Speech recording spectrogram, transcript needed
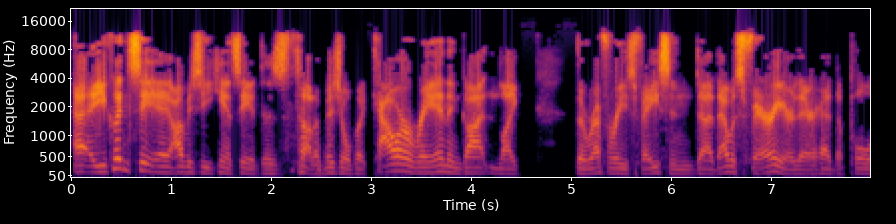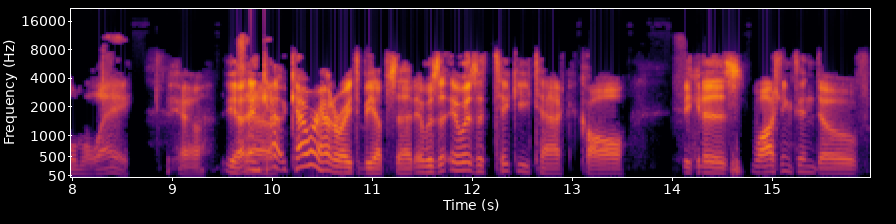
Uh, you couldn't see it. Obviously, you can't see it. This is not a visual, but Cowher ran and got in like the referee's face, and uh, that was Ferrier there had to pull him away. Yeah, yeah, and So- Cow- Cowher had a right to be upset. It was a, it was a ticky tack call because Washington dove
